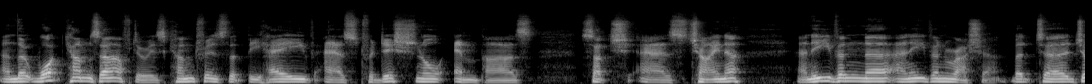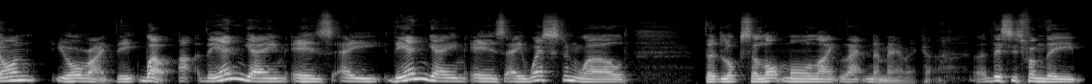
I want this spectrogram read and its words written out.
and that what comes after is countries that behave as traditional empires, such as China and even uh, and even Russia. But uh, John, you're right. The well, uh, the end game is a the end game is a Western world that looks a lot more like Latin America. Uh, this is from the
